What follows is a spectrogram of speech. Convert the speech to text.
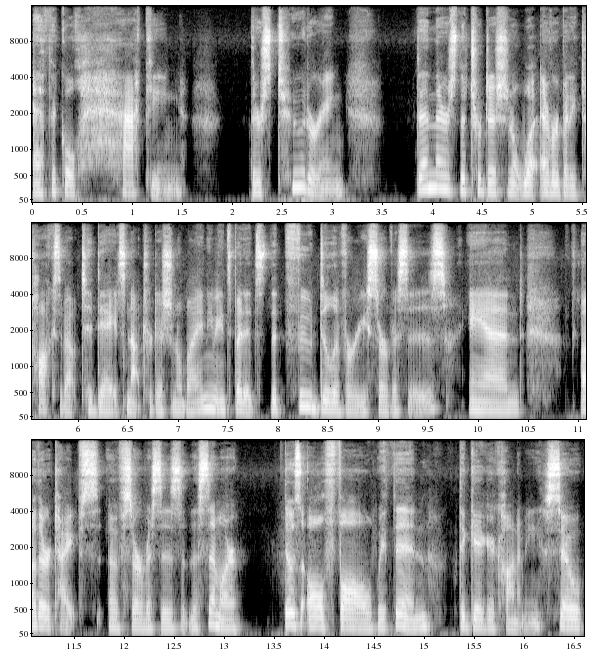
ethical hacking there's tutoring. Then there's the traditional what everybody talks about today. It's not traditional by any means but it's the food delivery services and other types of services the similar. Those all fall within the gig economy. So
